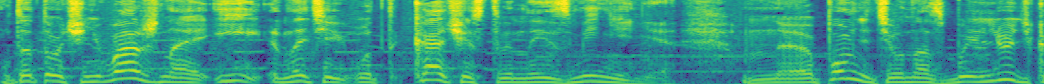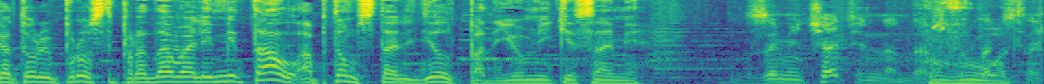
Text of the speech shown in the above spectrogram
Вот это очень важное и, знаете, вот качественные изменения. Э, Помните, у нас были люди, которые просто продавали металл, а потом стали делать подъемники сами. Замечательно, да, что так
